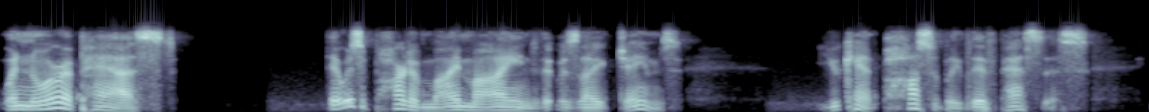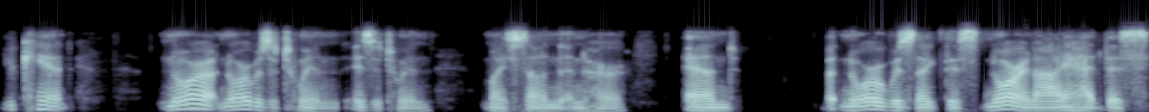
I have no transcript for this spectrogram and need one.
when Nora passed, there was a part of my mind that was like, James, you can't possibly live past this. You can't. Nora Nora was a twin, is a twin, my son and her, and but Nora was like this. Nora and I had this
